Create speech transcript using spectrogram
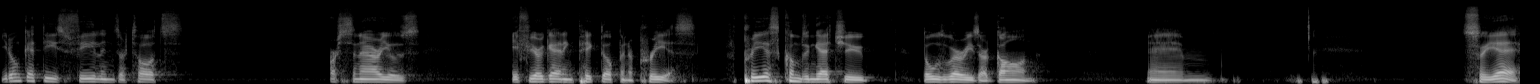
You don't get these feelings or thoughts or scenarios if you're getting picked up in a Prius. If a Prius comes and gets you, those worries are gone. Um. So yeah,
